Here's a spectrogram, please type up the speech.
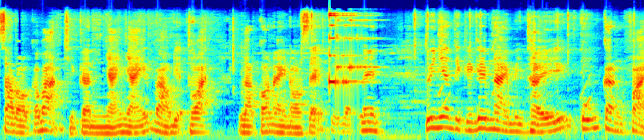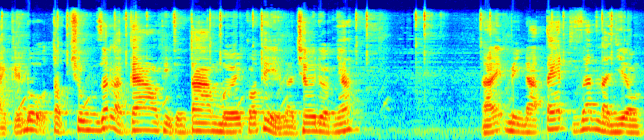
sau đó các bạn chỉ cần nháy nháy vào điện thoại là con này nó sẽ tự động lên. Tuy nhiên thì cái game này mình thấy cũng cần phải cái độ tập trung rất là cao thì chúng ta mới có thể là chơi được nhá. Đấy mình đã test rất là nhiều.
